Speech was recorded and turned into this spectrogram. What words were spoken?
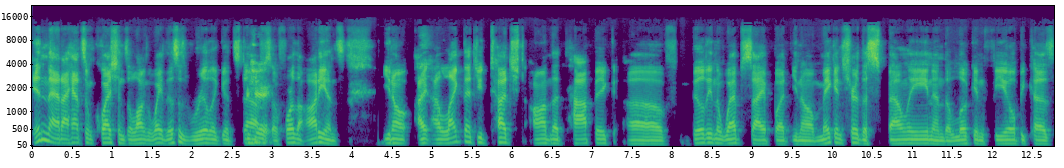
In that, I had some questions along the way. This is really good stuff. For sure. So for the audience, you know, I, I like that you touched on the topic of building the website, but you know, making sure the spelling and the look and feel, because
